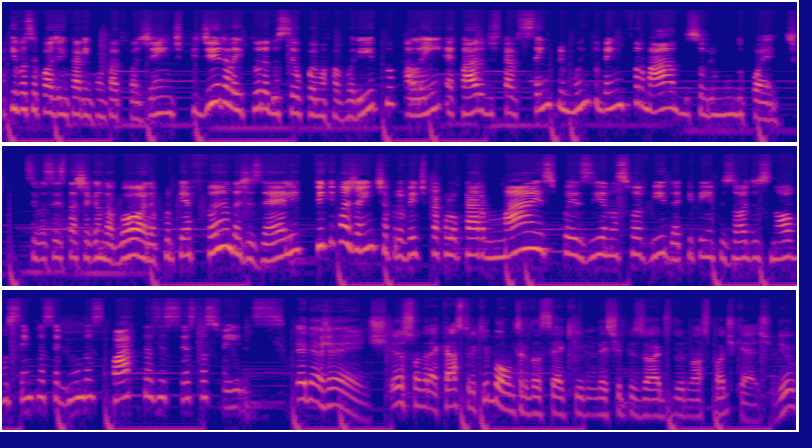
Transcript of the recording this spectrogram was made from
Aqui você pode entrar em contato com a gente, pedir a leitura do seu poema favorito, além, é claro, de ficar sempre muito bem informado sobre o mundo poético. Se você está chegando agora porque é fã da Gisele, fique com a gente, aproveite para colocar mais poesia na sua vida. Aqui tem episódios novos sempre às segundas, quartas e sextas-feiras. Ei, minha gente, eu sou o André Castro e que bom ter você aqui neste episódio do nosso podcast, viu?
